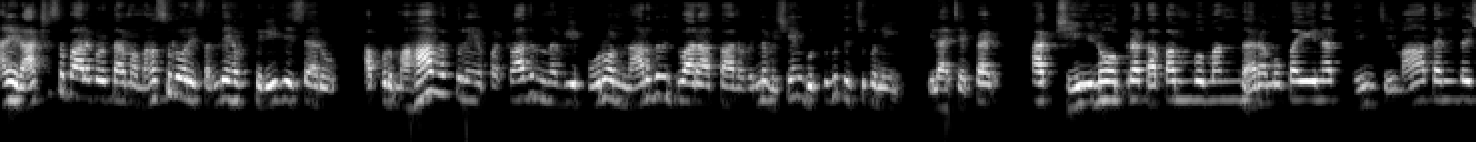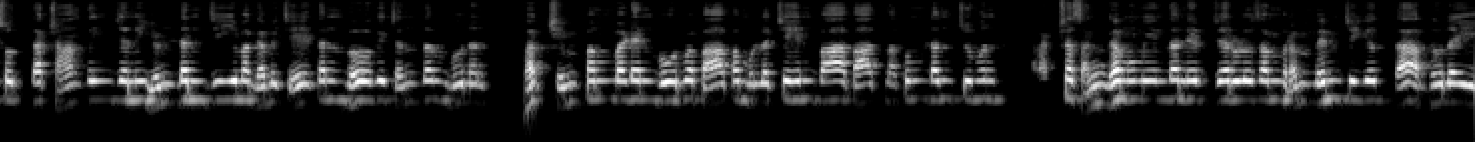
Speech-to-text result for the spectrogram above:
అని రాక్షస పాలకులు తమ మనసులోని సందేహం తెలియజేశారు. అప్పుడు మహాభక్తులైన ప్రహ్లాదుడు నవ్వి పూర్వం నారదుడి ద్వారా తాను విన్న విషయం గుర్తుకు తెచ్చుకుని ఇలా చెప్పాడు. అక్షీణోగ్ర తపంబు మందరముపై నర్తించి మా తండ్రి శుద్ధ క్షాంతించని యుండన్ జీమ గమి చేతన్ భోగి చందంబునన్ భక్షింపంబడెన్ పూర్వ పాపములచేన్ పాపాత్మకుండం చుమున్ రక్ష సంఘము మీద నిర్జరులు సంరంభించి యుద్ధార్థులై.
